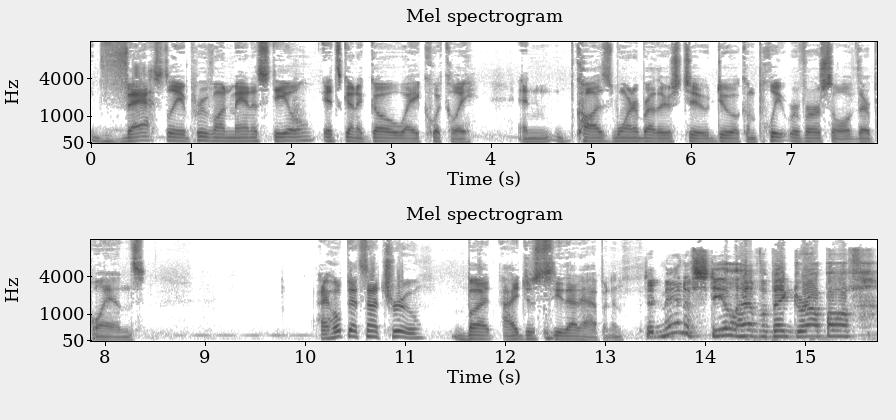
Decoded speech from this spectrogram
vastly improve on Man of Steel, it's going to go away quickly and cause Warner Brothers to do a complete reversal of their plans. I hope that's not true, but I just see that happening. Did Man of Steel have a big drop off?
